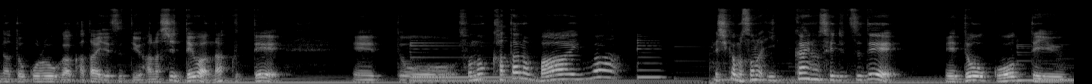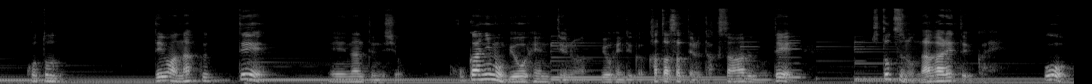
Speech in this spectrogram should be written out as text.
なところが硬いですっていう話ではなくてえー、っとその方の場合はしかもその1回の施術でえどうこうっていうことではなくて何、えー、て言うんでしょう。他にも病変っていうのは病変というか硬さっていうのはたくさんあるので一つの流れというかねを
